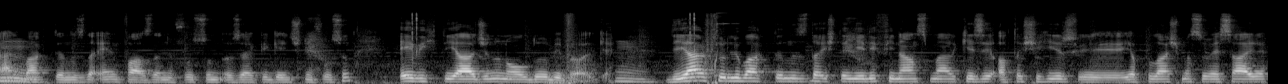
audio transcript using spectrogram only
Yani Hmm. baktığınızda en fazla nüfusun, özellikle genç nüfusun ev ihtiyacının olduğu bir bölge. Hmm. Diğer türlü baktığınızda işte yeni finans merkezi, Ataşehir e, yapılaşması vesaire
